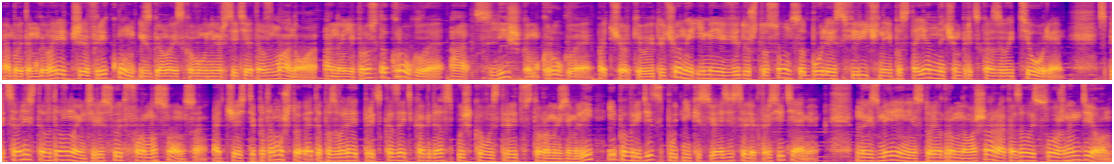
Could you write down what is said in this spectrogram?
Об этом говорит Джеффри Кун из Гавайского университета в Мануа. Оно не просто круглое, а слишком круглое, подчеркивает ученый, имея в виду, что Солнце более сферично и постоянно, чем предсказывает теория. Специалистов давно интересует форма Солнца, отчасти потому, что это позволяет предсказать, когда вспышка выстрелит в сторону Земли и повредит спутники связи с электросетями. Но измерение столь огромного шара оказалось сложным делом,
